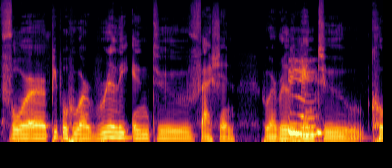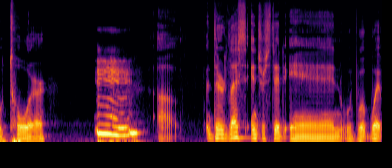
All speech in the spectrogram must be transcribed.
for people who are really into fashion, who are really into couture, Mm. they're less interested in what, what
